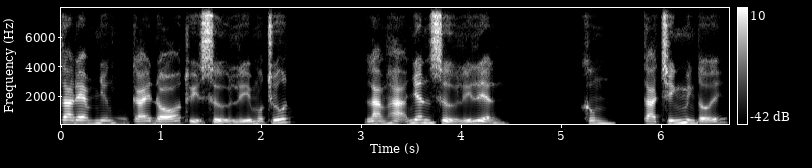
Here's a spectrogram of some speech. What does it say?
ta đem những cái đó thủy xử lý một chút. Làm hạ nhân xử lý liền. Không, ta chính mình tới.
